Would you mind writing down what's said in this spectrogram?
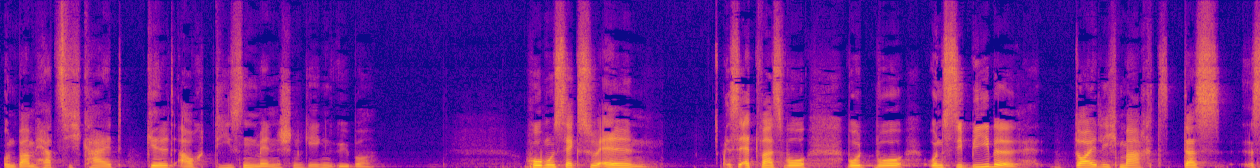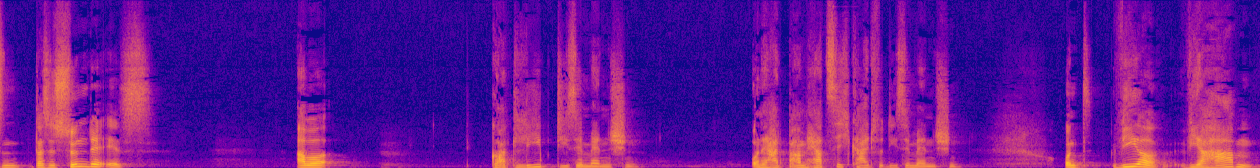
und Barmherzigkeit gilt auch diesen Menschen gegenüber. Homosexuellen, ist etwas, wo, wo, wo uns die Bibel deutlich macht, dass es, dass es Sünde ist. Aber Gott liebt diese Menschen und er hat Barmherzigkeit für diese Menschen. Und wir, wir haben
